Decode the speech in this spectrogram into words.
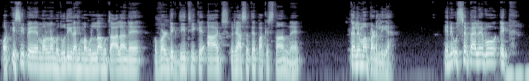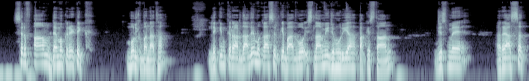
اور اسی پہ مولانا مدودی رحمہ اللہ تعالی نے ورڈک دی تھی کہ آج ریاست پاکستان نے کلمہ پڑھ لیا یعنی اس سے پہلے وہ ایک صرف عام ڈیموکریٹک ملک بنا تھا، لیکن قرارداد مقاصد کے بعد وہ اسلامی جمہوریہ پاکستان، جس میں ریاست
